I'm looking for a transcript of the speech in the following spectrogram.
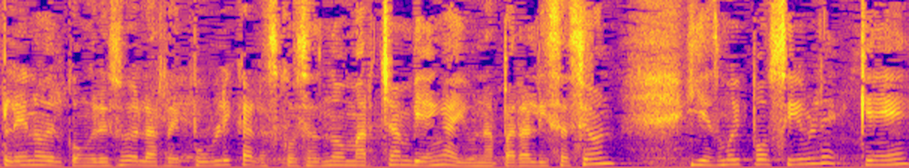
Pleno del Congreso de la República las cosas no marchan bien, hay una paralización y es muy posible que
